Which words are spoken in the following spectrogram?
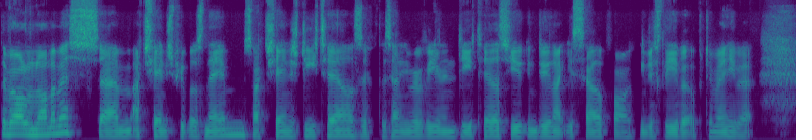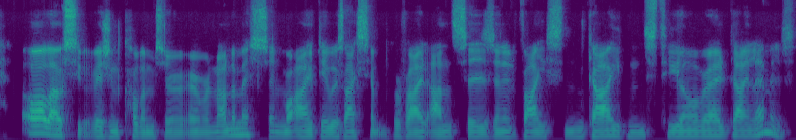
They're all anonymous. Um, I change people's names. I change details. If there's any revealing details, you can do that yourself, or you can just leave it up to me. But all our supervision columns are, are, anonymous, and what I do is I simply provide answers and advice and guidance to your uh, dilemmas.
